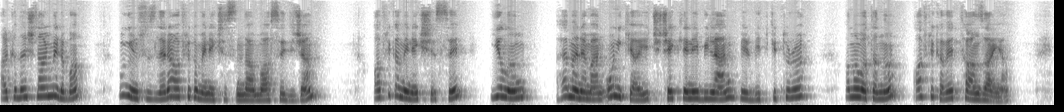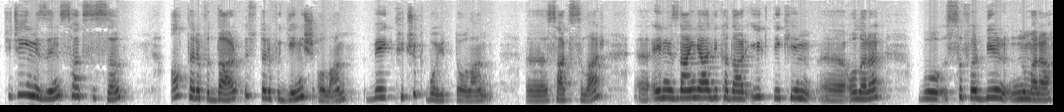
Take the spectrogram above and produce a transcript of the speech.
Arkadaşlar merhaba. Bugün sizlere Afrika menekşesinden bahsedeceğim. Afrika menekşesi yılın hemen hemen 12 ayı çiçeklenebilen bir bitki türü. Ana vatanı Afrika ve Tanzanya. Çiçeğimizin saksısı alt tarafı dar, üst tarafı geniş olan ve küçük boyutta olan e, saksılar. E, elinizden geldiği kadar ilk dikim e, olarak bu 0-1 numara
